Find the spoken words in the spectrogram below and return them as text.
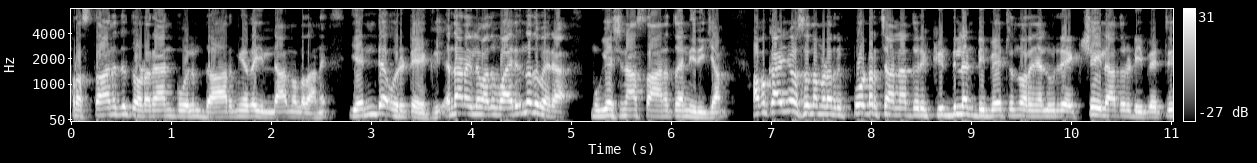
പ്രസ്ഥാനത്തിൽ തുടരാൻ പോലും ധാർമ്മികത ഇല്ല എന്നുള്ളതാണ് എന്റെ ഒരു ടേക്ക് എന്താണെങ്കിലും അത് വരുന്നത് വരെ മുകേഷിന് ആ സ്ഥാനത്ത് തന്നെ ഇരിക്കാം. അപ്പൊ കഴിഞ്ഞ ദിവസം നമ്മുടെ റിപ്പോർട്ടർ ചാനലിനകത്ത് ഒരു കിഡിലൻ ഡിബേറ്റ് എന്ന് പറഞ്ഞാൽ ഒരു രക്ഷയില്ലാത്ത ഒരു ഡിബേറ്റ്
